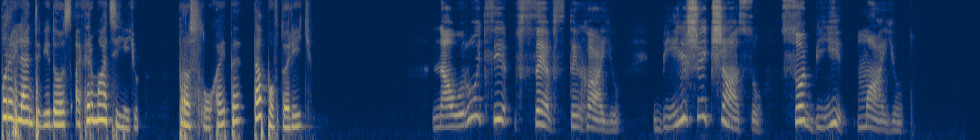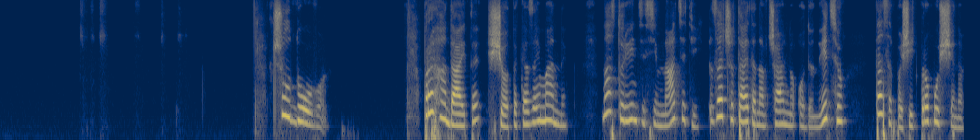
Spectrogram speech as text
Перегляньте відео з афірмацією. Прослухайте та повторіть. На уроці все встигаю, більше часу собі маю. Чудово! Пригадайте, що таке займенник. На сторінці 17 зачитайте навчальну одиницю та запишіть пропущене.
